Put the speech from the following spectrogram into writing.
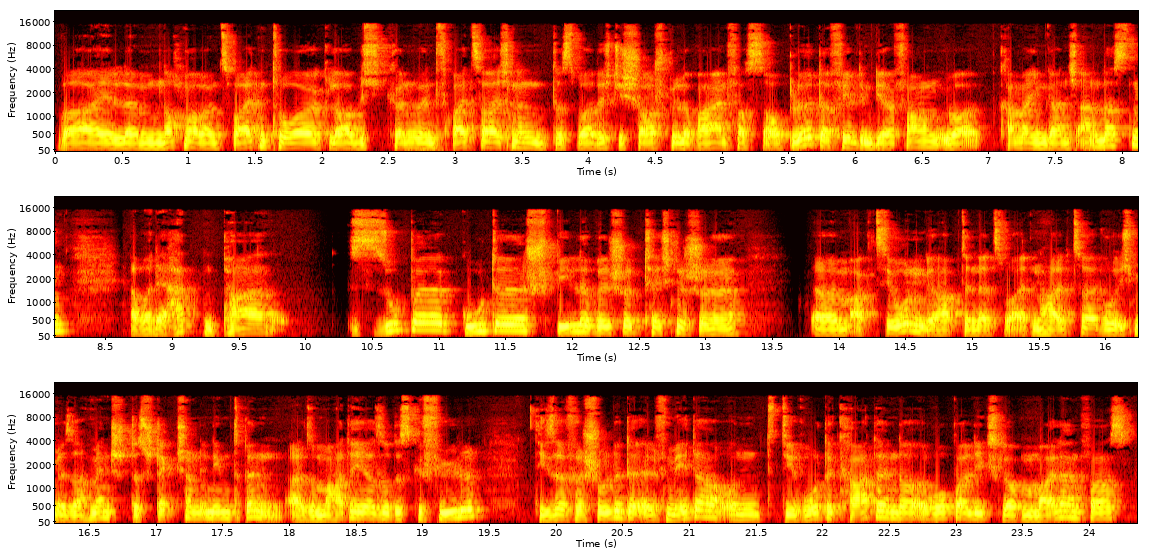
weil ähm, nochmal beim zweiten Tor, glaube ich, können wir ihn freizeichnen. Das war durch die Schauspielerei einfach saublöd. Da fehlt ihm die Erfahrung, kann man ihm gar nicht anlasten. Aber der hat ein paar super gute spielerische, technische ähm, Aktionen gehabt in der zweiten Halbzeit, wo ich mir sage, Mensch, das steckt schon in ihm drin. Also man hatte ja so das Gefühl, dieser verschuldete Elfmeter und die rote Karte in der Europa League, ich glaube in Mailand war es,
